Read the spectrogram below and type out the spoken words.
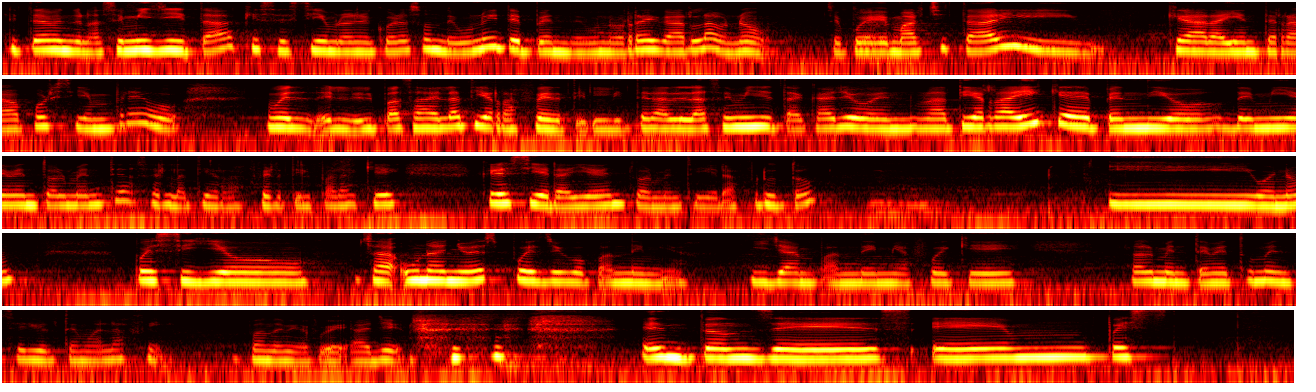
literalmente una semillita que se siembra en el corazón de uno y depende de uno regarla o no. Se puede marchitar y quedar ahí enterrada por siempre o, o el, el- el pasaje de la tierra fértil, literal, la semillita cayó en una tierra ahí que dependió de mí eventualmente hacer la tierra fértil para que creciera y eventualmente diera fruto. Y bueno, pues siguió, o sea, un año después llegó pandemia y ya en pandemia fue que realmente me tomé en serio el tema de la fe. Pandemia fue ayer. Entonces, em, pues,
